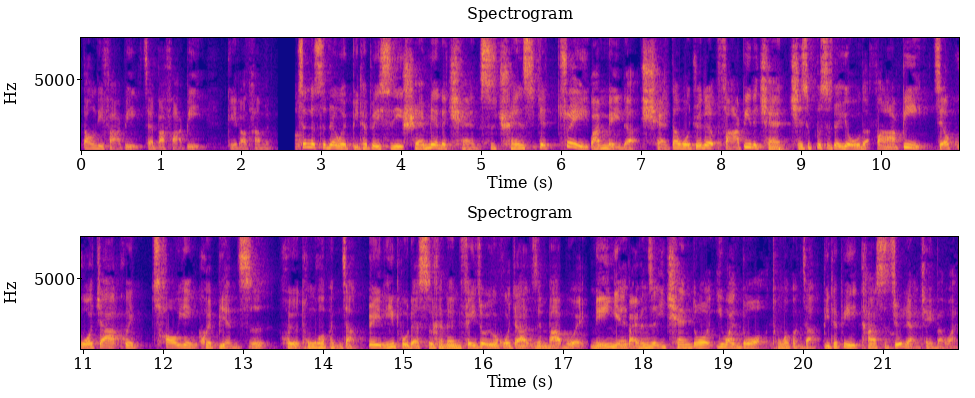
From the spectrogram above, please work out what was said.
当地法币，再把法币给到他们。真的是认为比特币是一全面的钱，是全世界最完美的钱。但我觉得法币的钱其实不是最优的。法币只要国家会超印、会贬值、会有通货膨胀。最离谱的是，可能非洲有个国家 Zimbabwe，每一年百分之一千多、一万多通货膨胀。比特币它是只有两千一百万，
